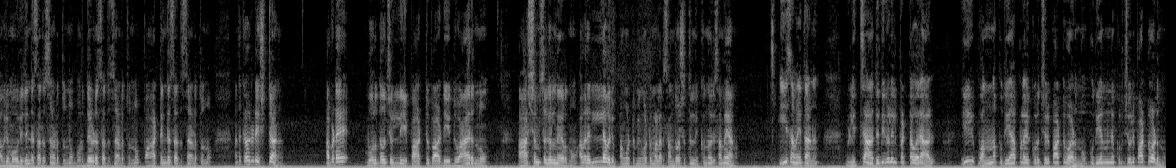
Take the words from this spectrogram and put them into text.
അവർ മൗലിദിന്റെ സദസ്സ് നടത്തുന്നു ബുർദയുടെ സദസ്സ് നടത്തുന്നു പാട്ടിന്റെ സദസ്സ് നടത്തുന്നു. അതൊക്കെ അവരുടെ ഇഷ്ടമാണ്. അവിടെ ബുർദ ചൊല്ലി പാട്ടുപാടി ദ്വാരുന്നു ആശംസകൾ നേർന്നു. അവരെല്ലാവരും അങ്ങോട്ടും ഇങ്ങോട്ടും വളരെ സന്തോഷത്തിൽ നിൽക്കുന്ന ഒരു സമയമാണ്. ഈ സമയത്താണ് വിളിച്ച അതിഥികളിൽപ്പെട്ട ഒരാൾ ഈ വന്ന പുതിയാപ്പിളയെ കുറിച്ച് ഒരു പാട്ട് പാടുന്നു പുതിയണ്ണിനെ കുറിച്ച് ഒരു പാട്ട് പാടുന്നു.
